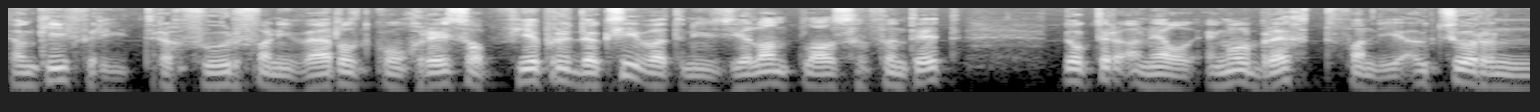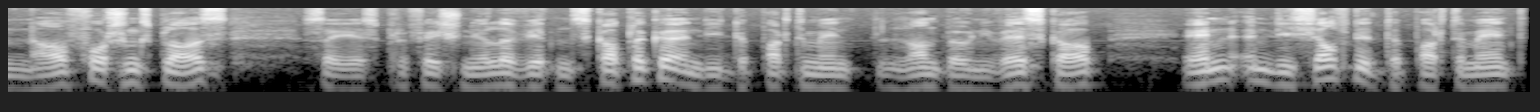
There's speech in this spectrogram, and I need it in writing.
Dankie vir die terugvoer van die Wêreldkongres op veeproduksie wat in Nieu-Seeland plaasgevind het. Dr Anel Engelbrecht van die Oudtshoorn Navorsingsplaas. Sy is professionele wetenskaplike in die departement landbou in die Wes-Kaap en in dieselfde departement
